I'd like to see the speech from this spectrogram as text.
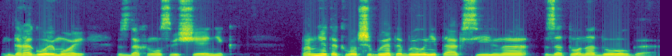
«Дорогой мой!» — вздохнул священник. «По мне так лучше бы это было не так сильно, зато надолго».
